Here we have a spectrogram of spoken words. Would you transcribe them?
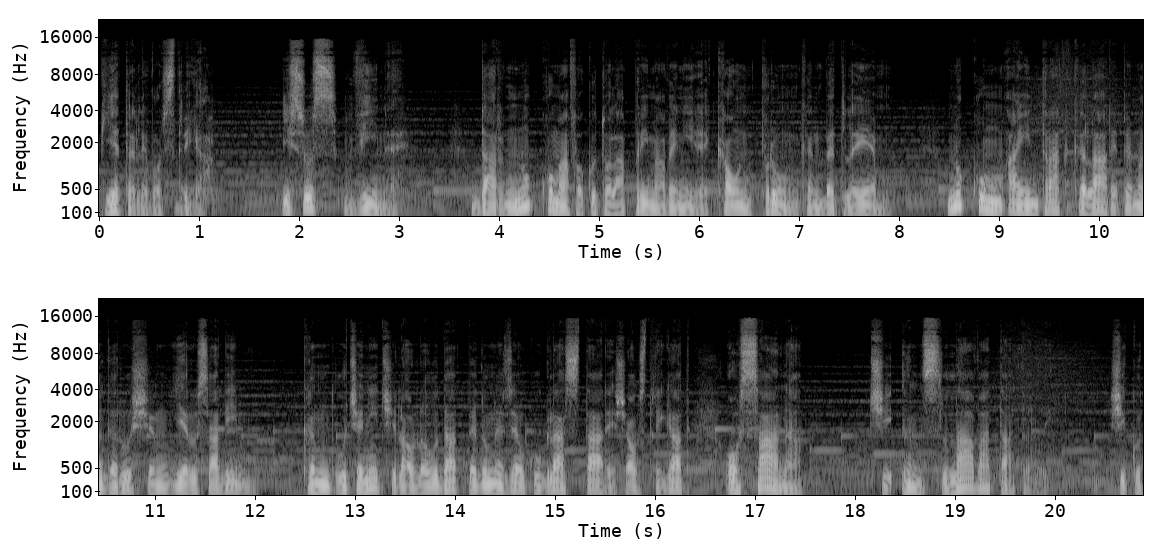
pietrele vor striga. Isus vine, dar nu cum a făcut-o la prima venire, ca un prunc în Betleem, nu cum a intrat călare pe măgăruș în Ierusalim, când ucenicii l-au lăudat pe Dumnezeu cu glas tare și au strigat Osana, ci în slava Tatălui. Și cu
